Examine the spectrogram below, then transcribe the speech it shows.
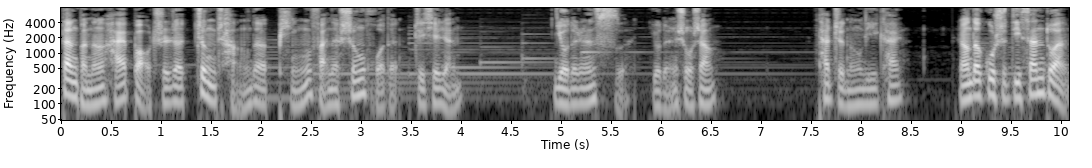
但可能还保持着正常的平凡的生活的这些人，有的人死，有的人受伤，他只能离开。然后到故事第三段，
